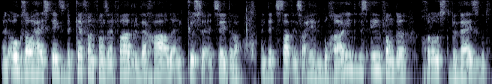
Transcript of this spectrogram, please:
En ook zou hij steeds de kefan van zijn vader weghalen en kussen, etc. En dit staat in Sahih al-Bukhari. En dit is een van de grootste bewijzen dat het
